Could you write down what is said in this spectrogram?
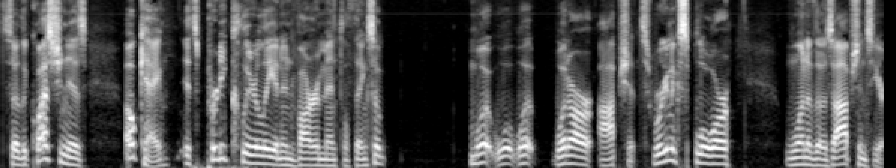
So the question is okay, it's pretty clearly an environmental thing. So what, what, what what are our options? We're going to explore one of those options here.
